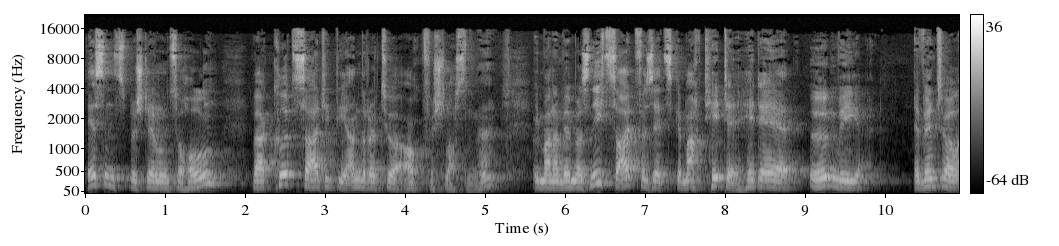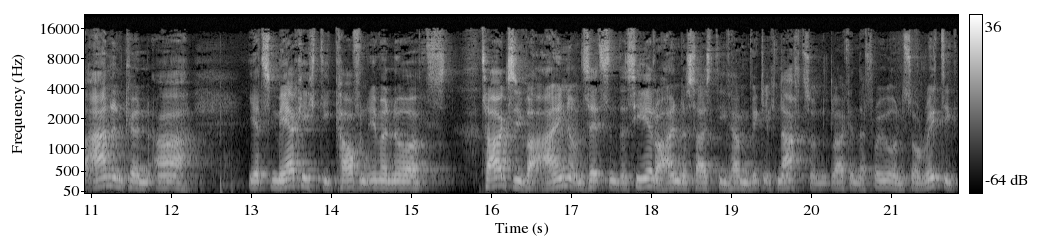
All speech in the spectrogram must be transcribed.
Essensbestellung zu holen, war kurzzeitig die andere Tür auch verschlossen. Ne? Ich meine, wenn man es nicht zeitversetzt gemacht hätte, hätte er irgendwie eventuell ahnen können, ah, jetzt merke ich, die kaufen immer nur tagsüber ein und setzen das hier rein. Das heißt, die haben wirklich nachts und gleich in der Früh und so richtig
